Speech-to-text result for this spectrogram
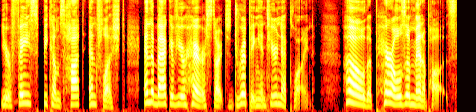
your face becomes hot and flushed, and the back of your hair starts dripping into your neckline. Oh, the perils of menopause.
